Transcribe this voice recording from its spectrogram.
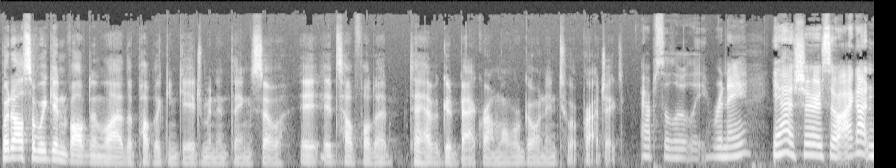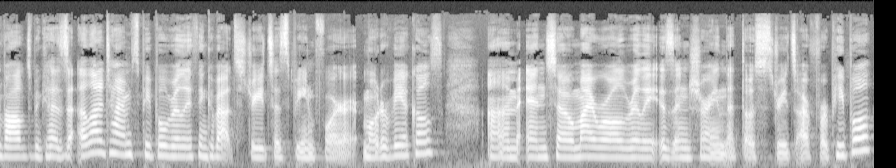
but also we get involved in a lot of the public engagement and things, so it, it's helpful to, to have a good background when we're going into a project. Absolutely. Renee? Yeah, sure. So I got involved because a lot of times people really think about streets as being for motor vehicles. Um, and so my role really is ensuring that those streets are for people,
